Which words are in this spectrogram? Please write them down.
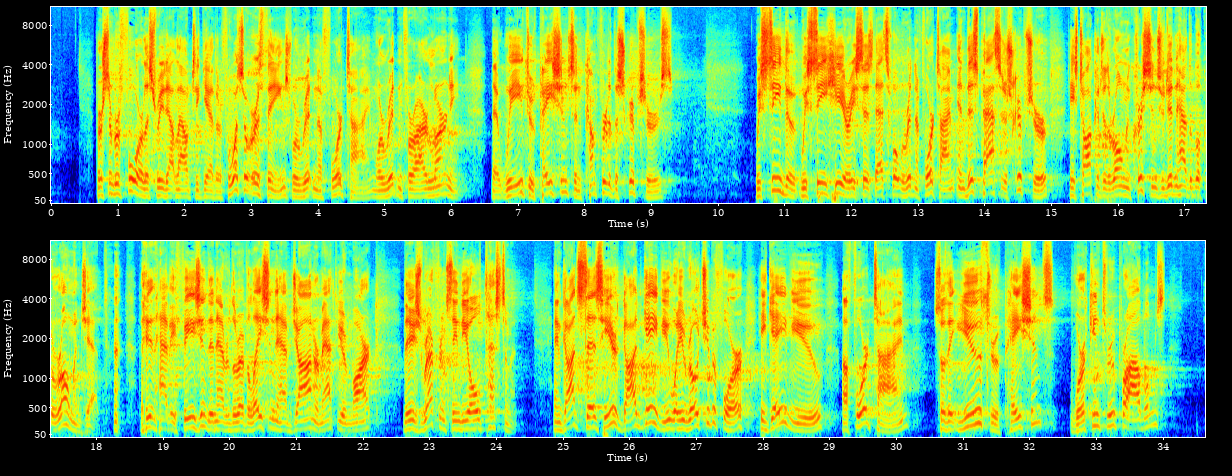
Verse number four, let's read out loud together. For whatsoever things were written aforetime were written for our learning, that we, through patience and comfort of the Scriptures, we see, the, we see here, he says that's what we're written aforetime. In this passage of Scripture, he's talking to the Roman Christians who didn't have the book of Romans yet. they didn't have Ephesians, didn't have the Revelation, didn't have John or Matthew or Mark. He's referencing the Old Testament. And God says here, God gave you what He wrote you before, He gave you aforetime so that you, through patience, working through problems,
